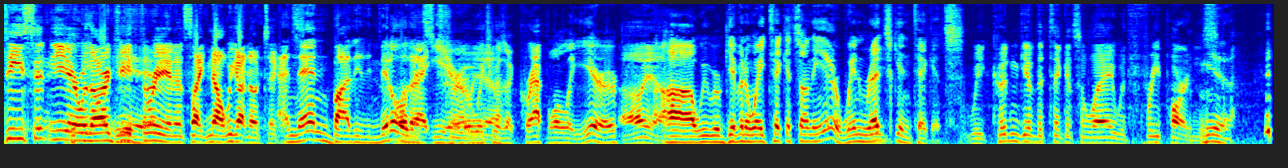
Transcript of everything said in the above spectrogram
decent year with RG3, and it's like, no, we got no tickets. and then by the middle Oh, of that year, true, which yeah. was a crapola year, Oh, yeah. uh, we were giving away tickets on the air, win Redskin tickets. we couldn't give the tickets away with free pardons. Yeah,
